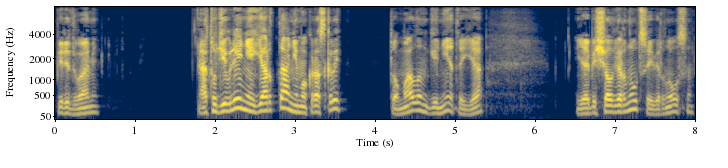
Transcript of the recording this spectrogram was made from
Перед вами. От удивления я рта не мог раскрыть. То Малангини это я. Я обещал вернуться и вернулся.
